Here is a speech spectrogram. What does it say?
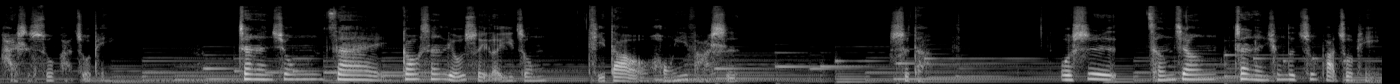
还是书法作品，湛然兄在《高山流水了》一中提到弘一法师。是的，我是曾将湛然兄的书法作品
